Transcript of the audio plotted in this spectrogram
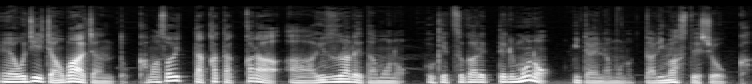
えー、おじいちゃんおばあちゃんとか、まあそういった方からあ譲られたもの、受け継がれてるものみたいなものってありますでしょうか。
